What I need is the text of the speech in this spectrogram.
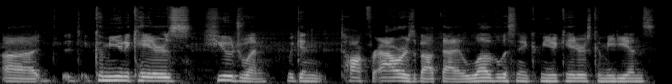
uh, communicators. Huge one. We can talk for hours about that. I love listening to communicators comedians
